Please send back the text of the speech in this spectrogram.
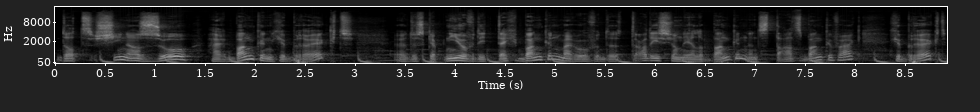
dat China zo haar banken gebruikt eh, dus ik heb niet over die techbanken, maar over de traditionele banken en staatsbanken vaak, gebruikt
